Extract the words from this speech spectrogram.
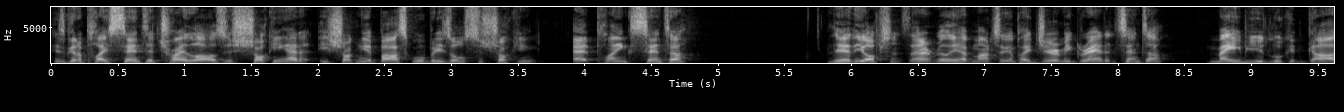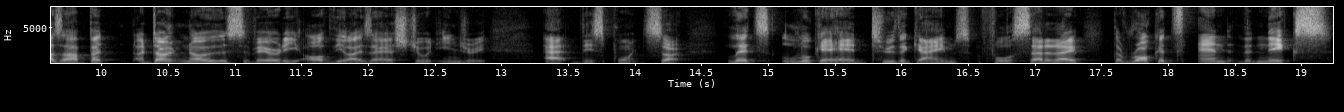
is going to play center. Trey Lyles is shocking at it. He's shocking at basketball, but he's also shocking at playing center. They're the options. They don't really have much. They're going to play Jerami Grant at center. Maybe you'd look at Garza, but I don't know the severity of the Isaiah Stewart injury at this point. So let's look ahead to the games for Saturday. The Rockets and the Knicks.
